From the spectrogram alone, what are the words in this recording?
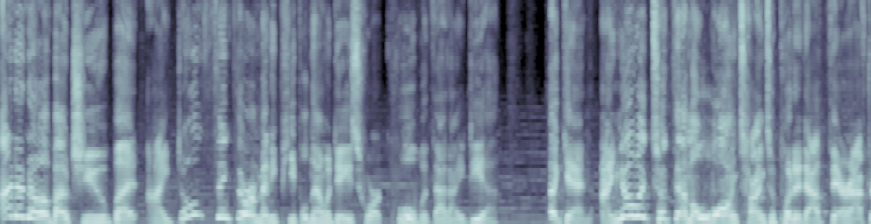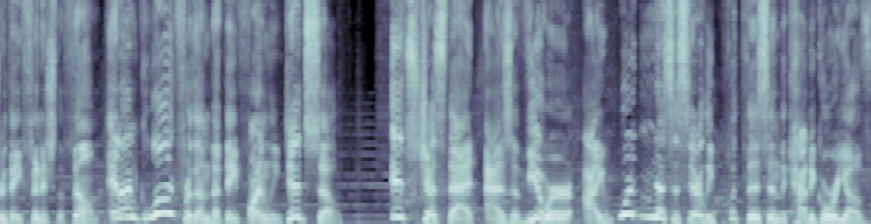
I don't know about you, but I don't think there are many people nowadays who are cool with that idea. Again, I know it took them a long time to put it out there after they finished the film, and I'm glad for them that they finally did so. It's just that, as a viewer, I wouldn't necessarily put this in the category of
